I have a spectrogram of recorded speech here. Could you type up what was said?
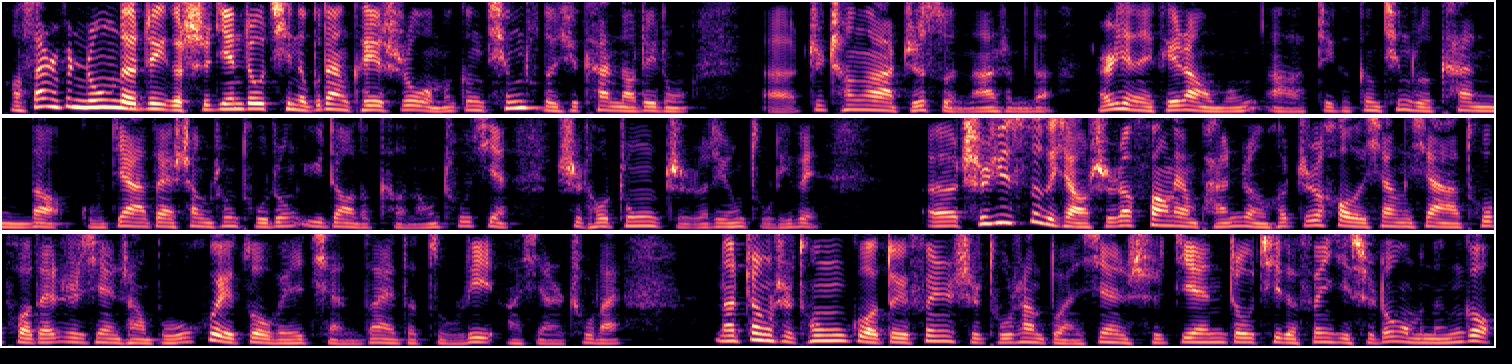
好，三十分钟的这个时间周期呢，不但可以使我们更清楚的去看到这种呃支撑啊止损啊什么的，而且呢也可以让我们啊这个更清楚的看到股价在上升途中遇到的可能出现势头终止的这种阻力位。呃，持续四个小时的放量盘整和之后的向下突破，在日线上不会作为潜在的阻力啊显示出来。那正是通过对分时图上短线时间周期的分析，使得我们能够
